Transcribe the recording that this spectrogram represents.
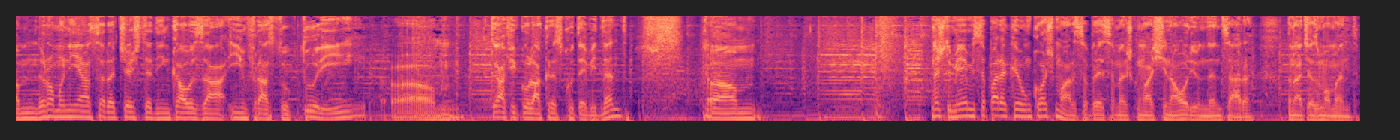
Um, România sărăcește din cauza infrastructurii. Um, traficul a crescut, evident. Um, nu știu, mie mi se pare că e un coșmar să vrei să mergi cu mașina oriunde în țară în acest moment.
